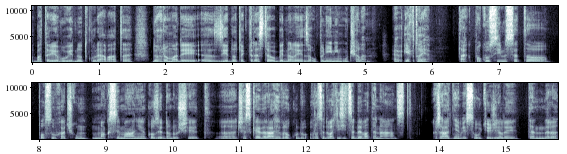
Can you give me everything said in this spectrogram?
bateriovou jednotku dáváte dohromady z jednotek, které jste objednali za úplně jiným účelem. Jak to je? Tak pokusím se to posluchačům maximálně jako zjednodušit. Eh, České dráhy v, roku, v roce 2019 řádně vysoutěžili tender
